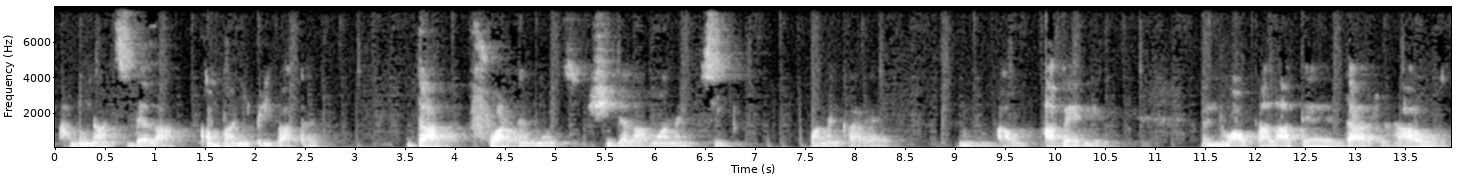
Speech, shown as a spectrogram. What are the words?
adunați de la companii private, dar foarte mulți și de la oameni simpli. Oameni care nu au averie, nu au palate, dar au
